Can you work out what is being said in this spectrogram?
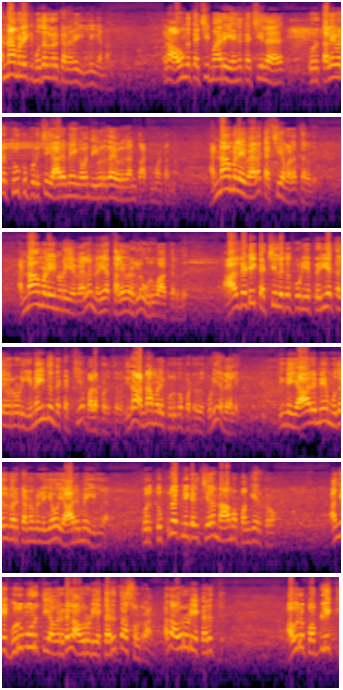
அண்ணாமலைக்கு முதல்வர் கனவே இல்லைங்கண்ணா ஏன்னா அவங்க கட்சி மாதிரி எங்கள் கட்சியில் ஒரு தலைவரை தூக்கு பிடிச்சி யாருமே இங்கே வந்து இவர்தான் இவர்தான் காட்ட மாட்டாங்க. அண்ணாமலை வேலை கட்சியை வளர்த்துறது அண்ணாமலையினுடைய வேலை நிறையா தலைவர்களை உருவாக்குறது. ஆல்ரெடி கட்சியில் இருக்கக்கூடிய பெரிய தலைவர்களோடு இணைந்து அந்த கட்சியை பலப்படுத்துவது. இதான் அண்ணாமலை கொடுக்கப்பட்டிருக்கக்கூடிய வேலை. இங்கே யாருமே முதல்வர் கனவுலையோ யாருமே இல்லை. ஒரு துக்னக் நிகழ்ச்சியில் நாம் பங்கேற்கிறோம். அங்கே குருமூர்த்தி அவர்கள் அவருடைய கருத்தாக சொல்கிறாங்க அது அவருடைய கருத்து. அவர் பப்ளிக்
